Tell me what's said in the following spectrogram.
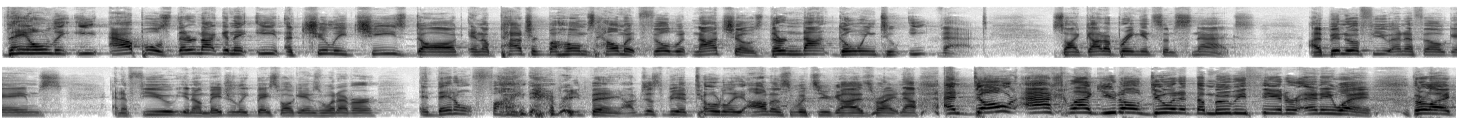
they only eat apples. They're not gonna eat a chili cheese dog and a Patrick Mahomes helmet filled with nachos. They're not going to eat that. So I gotta bring in some snacks. I've been to a few NFL games and a few, you know, Major League Baseball games, whatever, and they don't find everything. I'm just being totally honest with you guys right now. And don't act like you don't do it at the movie theater anyway. They're like,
